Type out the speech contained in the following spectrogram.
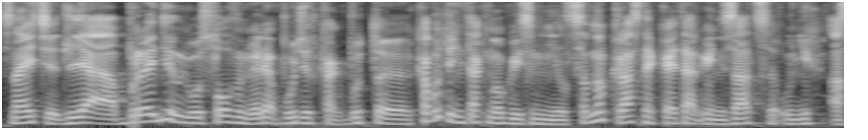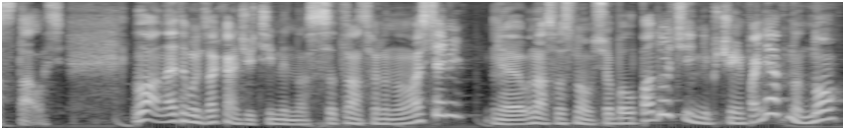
знаете, для брендинга, условно говоря, будет как будто, как будто не так много изменилось. Равно красная какая-то организация у них осталась. Ну ладно, на этом будем заканчивать именно с трансферными новостями. Э, у нас в основном все было по доте, ничего не понятно, но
